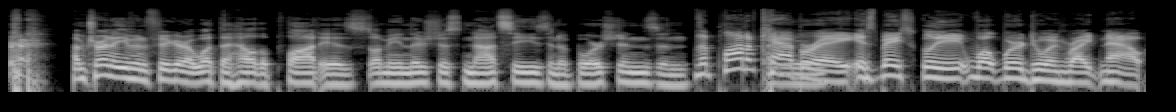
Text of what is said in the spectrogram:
I'm trying to even figure out what the hell the plot is. I mean, there's just Nazis and abortions and The plot of I mean- Cabaret is basically what we're doing right now.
